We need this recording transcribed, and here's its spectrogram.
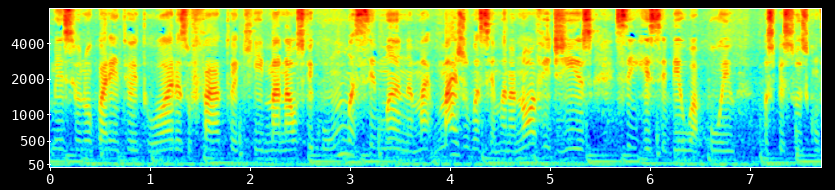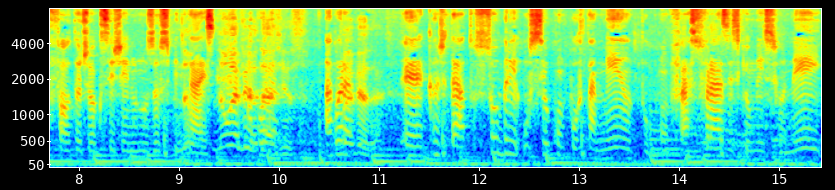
mencionou 48 horas. O fato é que Manaus ficou uma semana, mais de uma semana, nove dias, sem receber o apoio das pessoas com falta de oxigênio nos hospitais. Não, não é verdade agora, isso. Agora, não é verdade. É, candidato, sobre o seu comportamento, com as frases que eu mencionei,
